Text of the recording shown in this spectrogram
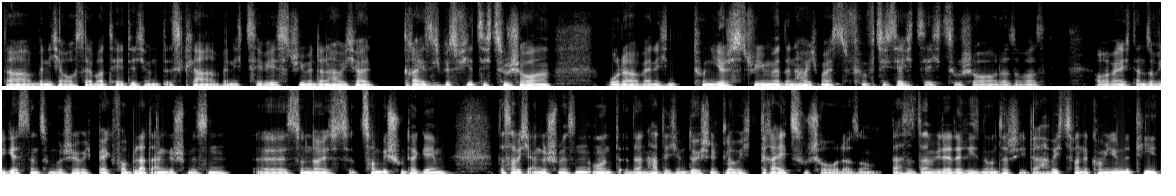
Da bin ich ja auch selber tätig und ist klar, wenn ich CW streame, dann habe ich halt 30 bis 40 Zuschauer. Oder wenn ich 'n Turnier streame, dann habe ich meist 50, 60 Zuschauer oder so was. Aber wenn ich dann so wie gestern zum Beispiel habe ich Back 4 Blood angeschmissen, äh, so 'n neues Zombie-Shooter-Game. Das habe ich angeschmissen und dann hatte ich im Durchschnitt, glaube ich, 3 Zuschauer oder so. Das ist dann wieder der Riesenunterschied. Da habe ich zwar 'ne Community,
